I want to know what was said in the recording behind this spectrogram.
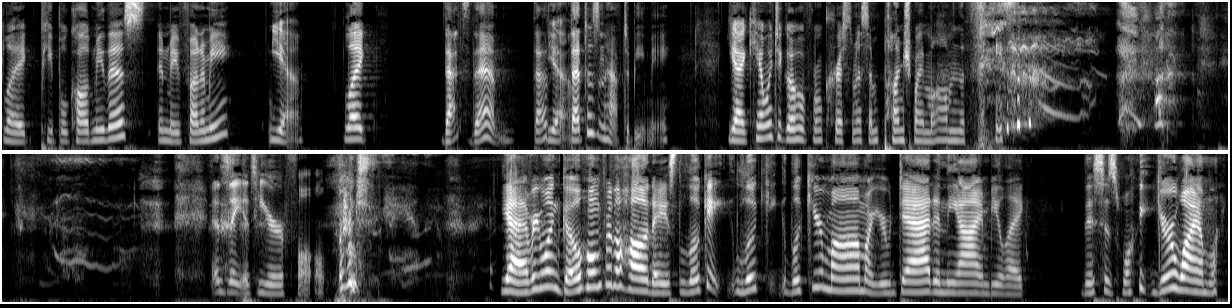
like people called me this and made fun of me. Yeah. Like that's them. That Yeah. that doesn't have to be me. Yeah, I can't wait to go home from Christmas and punch my mom in the face. and say it's your fault. Yeah, everyone go home for the holidays. Look at look look your mom or your dad in the eye and be like, "This is why you're why I'm like."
